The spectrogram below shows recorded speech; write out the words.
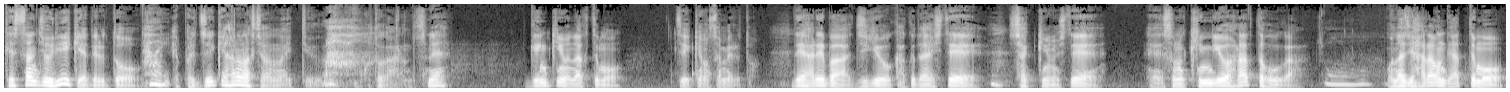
決算上利益が出ると、はいやっぱり税金払わなくちゃならないっていうことがあるんですね。現金はなくても税金を納めると。であれば事業を拡大して借金をして、えーその金利を払った方が同じ払うんであっても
